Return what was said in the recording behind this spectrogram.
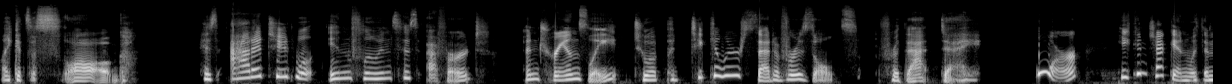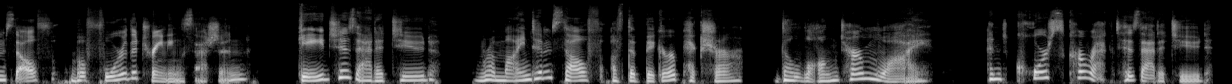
like it's a slog. His attitude will influence his effort and translate to a particular set of results for that day. Or he can check in with himself before the training session, gauge his attitude, remind himself of the bigger picture, the long term why, and course correct his attitude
